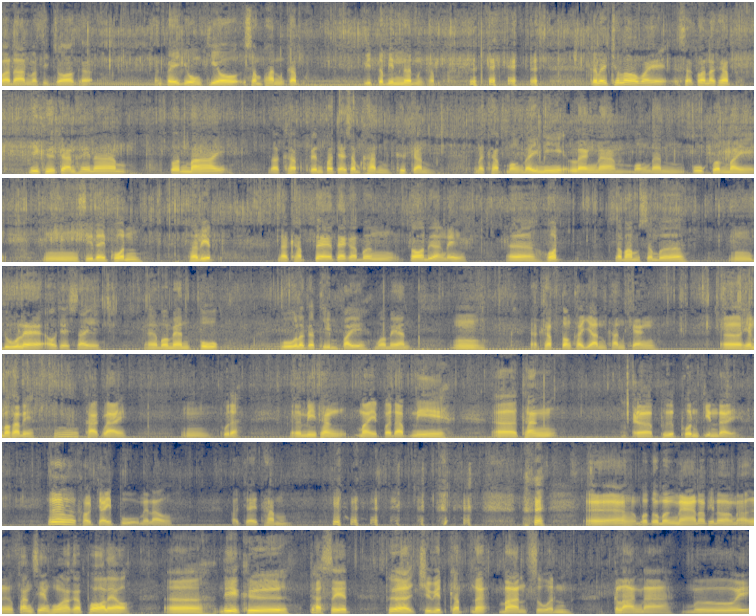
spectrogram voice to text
บาดาลวสิจอก็มันไปยุ่งเกี่ยวสัมพันธ์กับวิตามินเงินครับ ก็เลยชะลอไว้สักก่อนนะครับ นี่คือการให้น้ำต้นไม้นะครับเป็นปัจจัยสำคัญคือกัน นะครับมองใดมีแรงน้ำมองนั่นปลูกต้นไม้สีได้ผลผลิตนะครับ แต่แต่กับเบิงต่อเนื่องได้เอ่อหดสม่ำเสมออดูแลเอาใจใส่เอ่อบ่แมนปลูกปลูกแล้วก็ทิมไปบ่แมนอืมนะครับต้องขยันขันแข็งเออเห็นบ่ครับนี่ขากหลายอืมพูดอะมีทั้งไม้ประดับมีเอ่อทั้ง เออพืชผลกินได้ เออ เข้าใจปลูกไหมเรา เข้าใจทำเออบตัวเมืองหนาเนาะพี่น้องเนาะเออฟังเสียงหัวกับพ่อแล้ว เออนี่คือเกษตรเพื่อชีวิตครับณบ้านสวนกลางนามุย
